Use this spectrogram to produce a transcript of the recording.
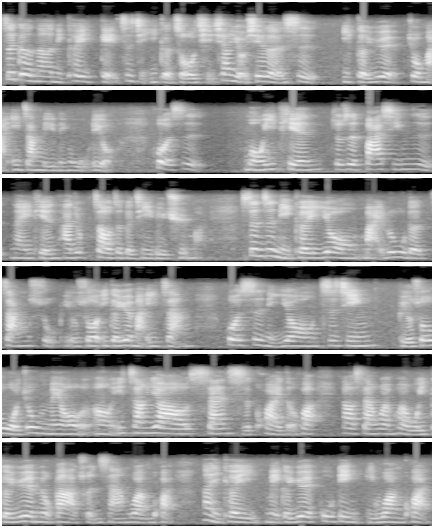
这个呢，你可以给自己一个周期，像有些人是一个月就买一张零零五六，或者是某一天就是发薪日那一天，他就照这个纪律去买，甚至你可以用买入的张数，比如说一个月买一张。或是你用资金，比如说我就没有，嗯，一张要三十块的话，要三万块，我一个月没有办法存三万块，那你可以每个月固定一万块，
